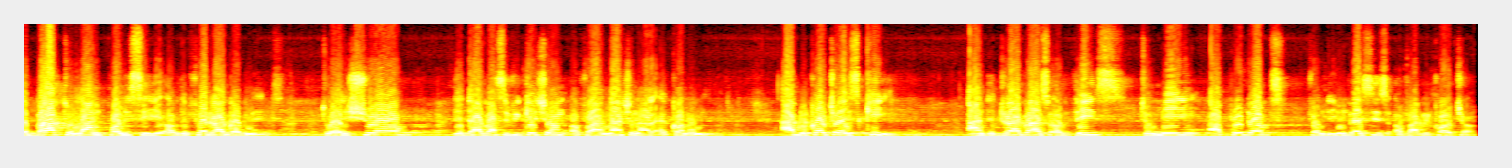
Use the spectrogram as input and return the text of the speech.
the back to land policy of the federal government to ensure the diversification of our national economy. Agriculture is key, and the drivers of this, to me, are products from the universities of agriculture.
